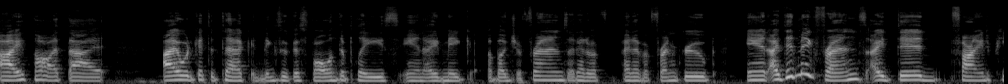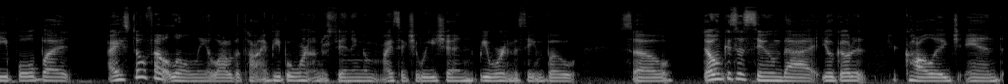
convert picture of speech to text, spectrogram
I thought that I would get to tech and things would just fall into place and I'd make a bunch of friends. I'd have a, I'd have a friend group. And I did make friends. I did find people, but I still felt lonely a lot of the time. People weren't understanding my situation. We weren't in the same boat. So don't just assume that you'll go to your college and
